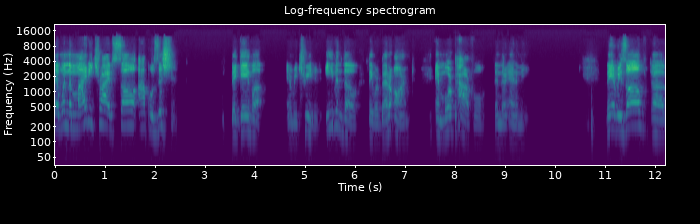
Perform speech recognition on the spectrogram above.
that when the mighty tribe saw opposition, they gave up and retreated, even though they were better armed and more powerful than their enemy. They had resolved uh,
